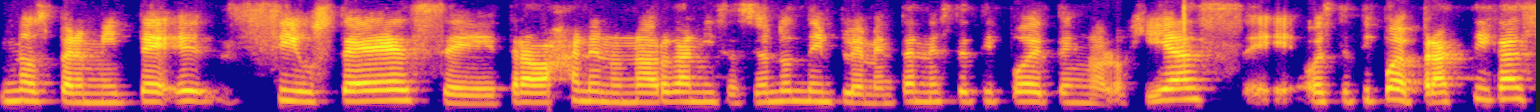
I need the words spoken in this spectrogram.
Nos permite, eh, si ustedes eh, trabajan en una organización donde implementan este tipo de tecnologías eh, o este tipo de prácticas,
